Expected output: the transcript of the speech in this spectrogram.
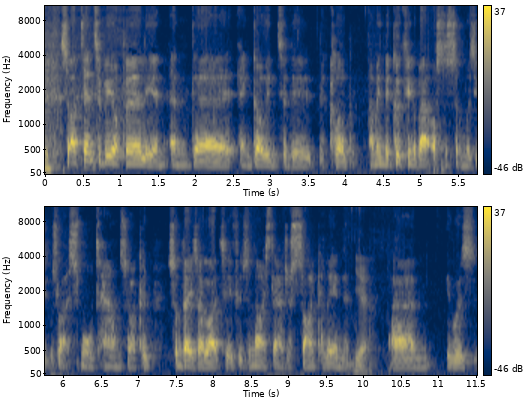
Yeah. so I tend to be up early and and uh, and go into the, the club. I mean, the good thing about Östersund was it was like a small town, so I could some days I liked it. If it was a nice day, I just cycle in, and yeah, um, it was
